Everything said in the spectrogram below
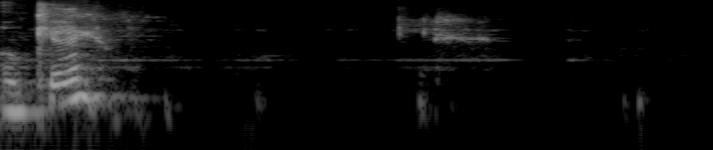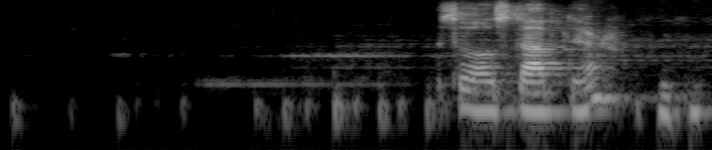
Okay. So I'll stop there. Mm-hmm.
